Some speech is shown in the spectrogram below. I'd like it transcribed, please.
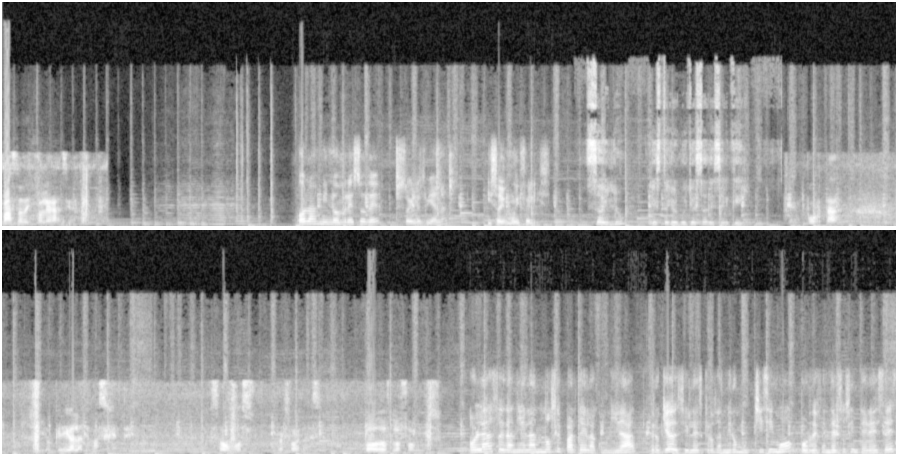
basta de intolerancia. Hola, mi nombre es Ode, soy lesbiana y soy muy feliz. Soy Lu y estoy orgulloso de ser gay. No importa lo que diga la demás gente. Somos personas, todos lo somos. Hola, soy Daniela, no soy parte de la comunidad, pero quiero decirles que los admiro muchísimo por defender sus intereses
